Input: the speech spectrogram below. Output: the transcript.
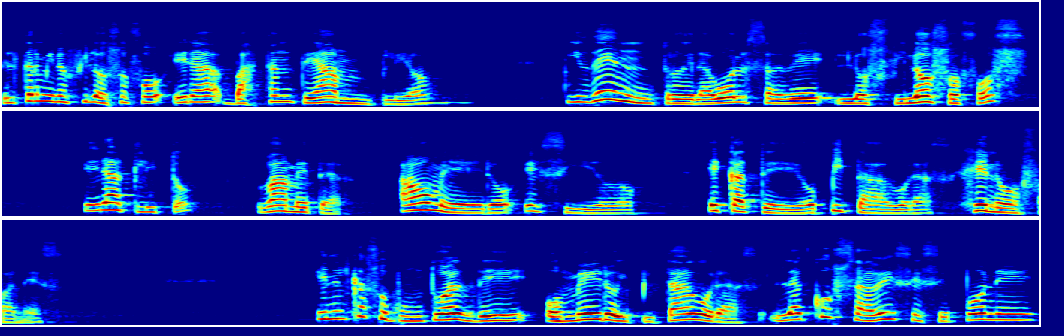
el término filósofo era bastante amplio y dentro de la bolsa de los filósofos, Heráclito va a meter a Homero, Hesíodo, Hecateo, Pitágoras, Genófanes. En el caso puntual de Homero y Pitágoras, la cosa a veces se pone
